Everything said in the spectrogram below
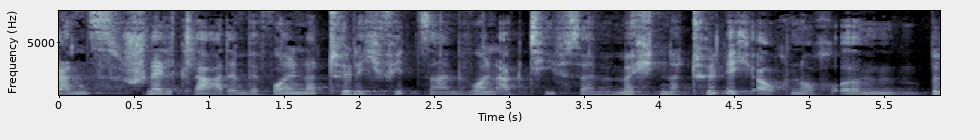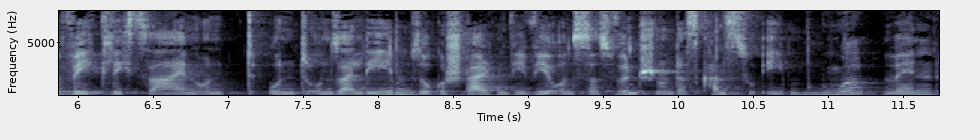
ganz schnell klar, denn wir wollen natürlich fit sein, wir wollen aktiv sein, wir möchten natürlich auch noch ähm, beweglich sein und, und unser Leben so gestalten, wie wir uns das wünschen. Und das kannst du eben nur, wenn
